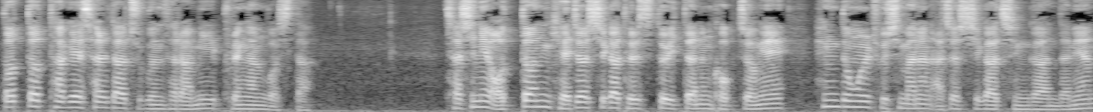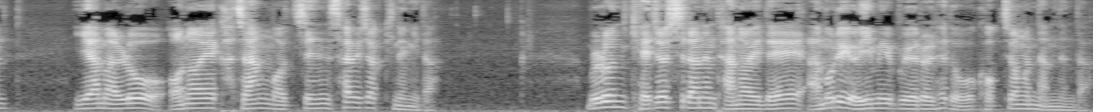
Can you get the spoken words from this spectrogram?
떳떳하게 살다 죽은 사람이 불행한 것이다. 자신이 어떤 계저씨가 될 수도 있다는 걱정에 행동을 조심하는 아저씨가 증가한다면 이야말로 언어의 가장 멋진 사회적 기능이다. 물론 계저씨라는 단어에 대해 아무리 의미 부여를 해도 걱정은 남는다.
